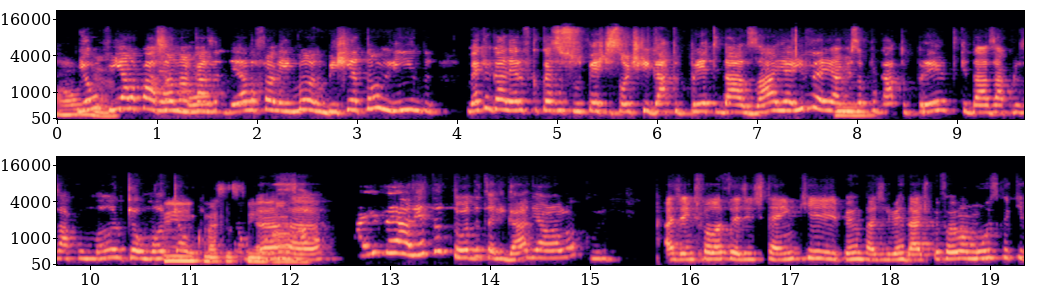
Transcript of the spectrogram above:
Olha. E eu vi ela passando na casa dela, falei, mano, o bichinho é tão lindo. Como é que a galera fica com essa superstição de que gato preto dá azar? E aí vem, avisa pro gato preto que dá azar cruzar com o humano, que é o humano Sim, que é o. começa assim. É uhum. Aí vem a letra toda, tá ligado? E é uma loucura. A gente falou assim, a gente tem que perguntar de liberdade, porque foi uma música que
